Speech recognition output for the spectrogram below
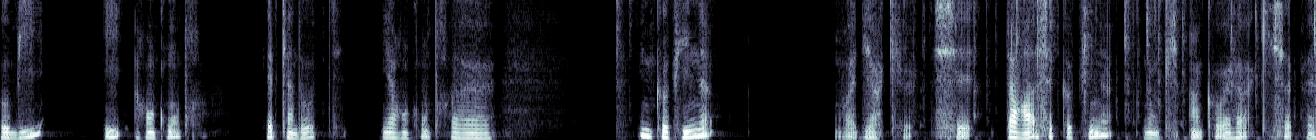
Bobby y rencontre quelqu'un d'autre. Il rencontre une copine. On va dire que c'est Tara, cette copine. Donc un koala qui s'appelle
